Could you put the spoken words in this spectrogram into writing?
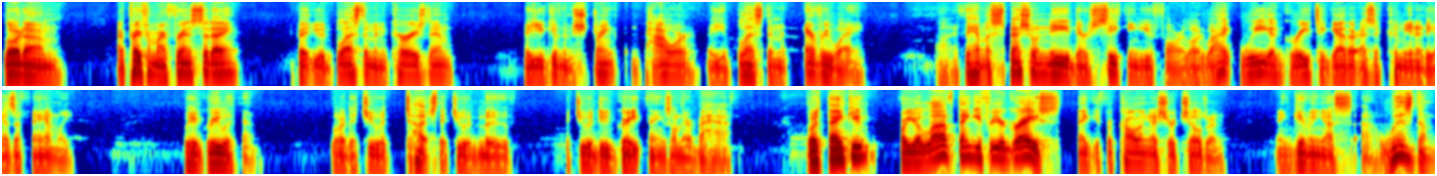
Lord, um, I pray for my friends today that you would bless them and encourage them. May you give them strength and power. May you bless them in every way. Uh, if they have a special need they're seeking you for, Lord, we agree together as a community, as a family. We agree with them, Lord, that you would touch, that you would move, that you would do great things on their behalf. Lord, thank you for your love. Thank you for your grace. Thank you for calling us your children and giving us uh, wisdom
